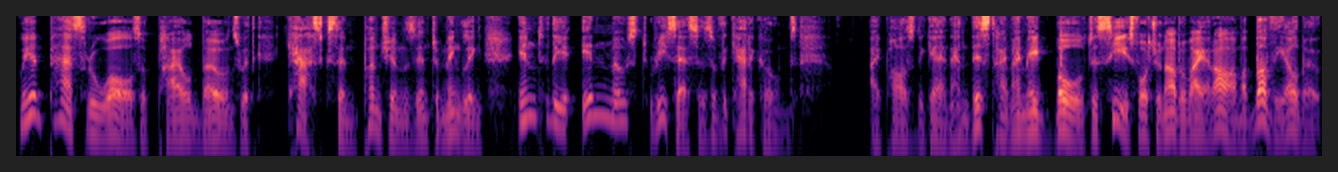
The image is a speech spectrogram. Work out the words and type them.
We had passed through walls of piled bones, with casks and puncheons intermingling, into the inmost recesses of the catacombs. I paused again, and this time I made bold to seize Fortunato by an arm above the elbow.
